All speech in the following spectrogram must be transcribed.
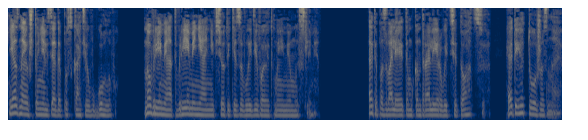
Я знаю, что нельзя допускать их в голову, но время от времени они все-таки завладевают моими мыслями. Это позволяет им контролировать ситуацию, это я тоже знаю.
